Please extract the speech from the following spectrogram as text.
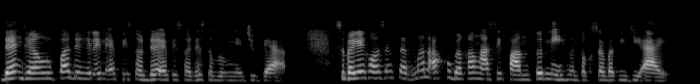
dan jangan lupa dengerin episode-episode sebelumnya juga. Sebagai closing statement, aku bakal ngasih pantun nih untuk Sobat UGI.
